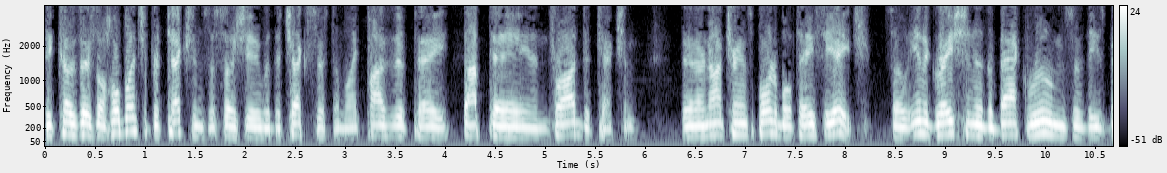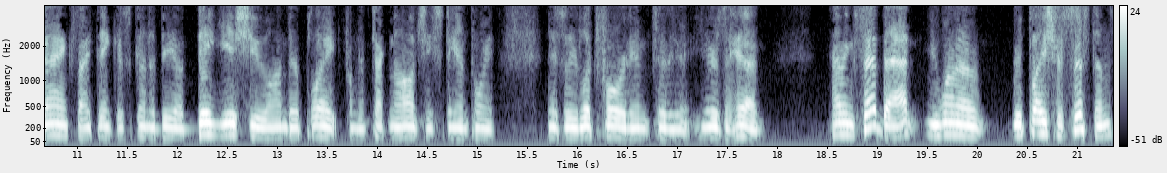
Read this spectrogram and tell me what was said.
because there's a whole bunch of protections associated with the check system, like positive pay, stop pay, and fraud detection that are not transportable to ACH. So integration of the back rooms of these banks, I think, is going to be a big issue on their plate from a technology standpoint as we look forward into the years ahead. Having said that, you want to replace your systems.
